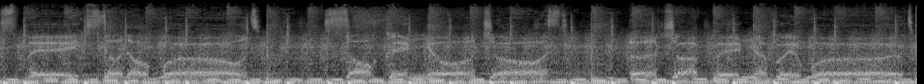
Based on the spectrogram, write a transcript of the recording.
Speaks to the world, soaking your Jumping every word War for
